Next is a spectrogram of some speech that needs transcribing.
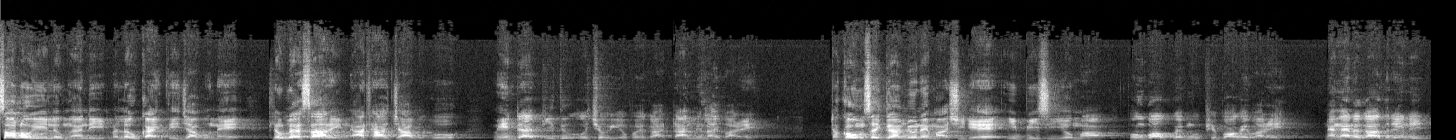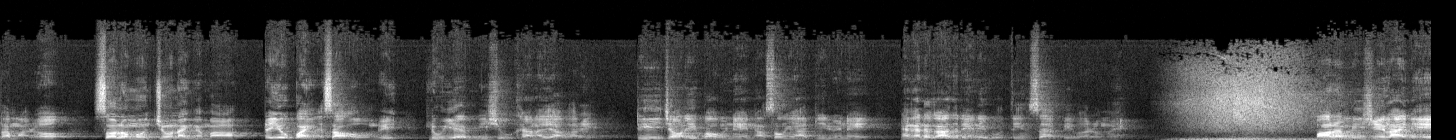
စောက်လုပ်ရေးလုပ်ငန်းတွေမလုတ်ကင်သေးကြဘူးနဲ့လှုပ်လက်စတွေနားထကြဘူးကို မင်းတပ်ပြည်သူ့အုပ်ချုပ်ရေးအဖွဲ့ကတားမြစ်လိုက်ပါတယ်။တကုံစိတ်ကမ်းမျိုးနယ်မှာရှိတဲ့ EPC ရုံးမှာဘုံပေါက်ခွဲမှုဖြစ်ပွားခဲ့ပါတယ်။နိုင်ငံတကာသတင်းတွေဘက်မှာတော့ဆော်လမွန်ကျွန်းနိုင်ငံမှာတရုတ်ပိုင်အဆောက်အအုံတွေလူရဲမီးရှို့ခံလိုက်ရပါတယ်။ဒီအကြောင်းတွေပါဝင်တဲ့နောက်ဆုံးရပြည်တွင်းနဲ့နိုင်ငံတကာသတင်းတွေကိုတင်ဆက်ပေးပါတော့မယ်။ပါရမီရှင်လိုင်းနဲ့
